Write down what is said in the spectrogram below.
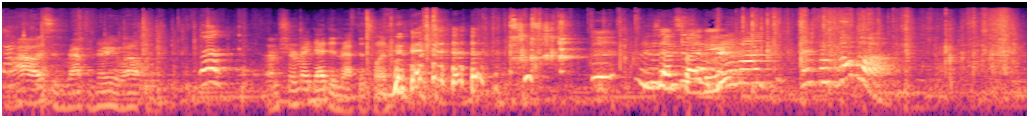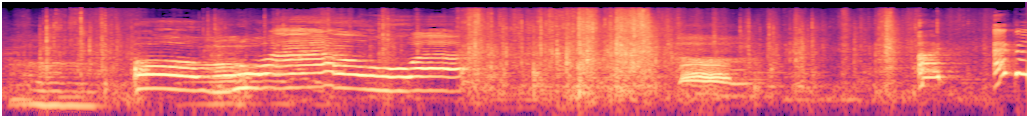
Wow, this is wrapped very well. I'm sure my dad didn't wrap this one. Is that This is from funny? Grandma and from Pawpaw. Oh, Oh. wow! A echo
